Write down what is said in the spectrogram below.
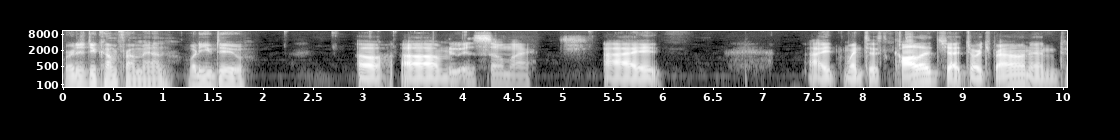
Where did you come from, man? What do you do? oh, um, Who is Somar? I I went to college at George Brown and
